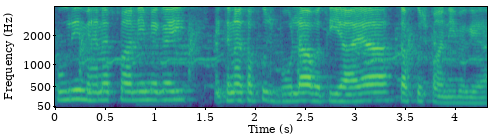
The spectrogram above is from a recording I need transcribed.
पूरी मेहनत पानी में गई इतना सब कुछ बोला, बतियाया, सब कुछ पानी में गया।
